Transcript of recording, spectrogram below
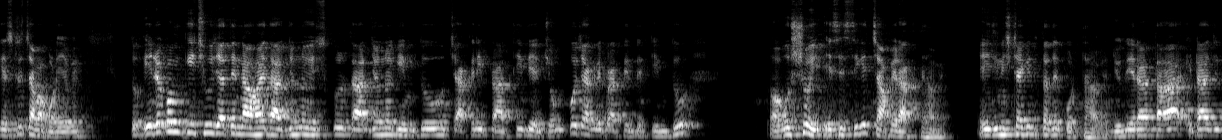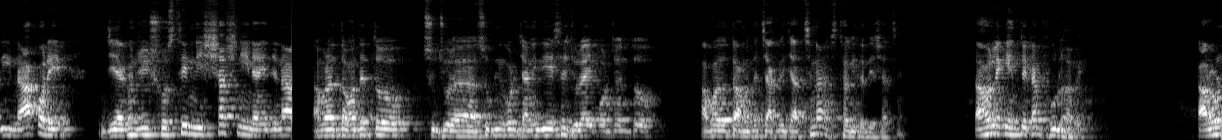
কেসটা চাপা পড়ে যাবে। তো এরকম কিছু যাতে না হয়, তার জন্য স্কুল, তার জন্য কিন্তু চাকরি প্রার্থীদের, যোগ্য চাকরি প্রার্থীদের কিন্তু অবশ্যই এসএসসিকে চাপে রাখতে হবে। এই জিনিসটা কিন্তু তাদের করতে হবে। যদি এরা, তারা এটা যদি না করে, যে এখন যদি স্বস্তির নিঃশ্বাস নিয়ে নেয় যে না আমরা তো আমাদের তো সুপ্রিম কোর্ট জানিয়ে দিয়েছে, জুলাই পর্যন্ত আপাতত আমাদের চাকরি যাচ্ছে না স্থগিতাদেশ আছে। তাহলে কিন্তু এটা ভুল হবে। কারণ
